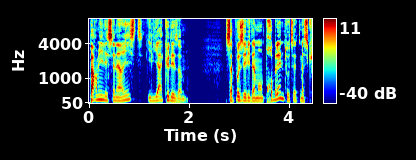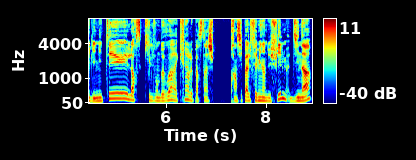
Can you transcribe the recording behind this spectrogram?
parmi les scénaristes, il n'y a que des hommes. Ça pose évidemment problème, toute cette masculinité, lorsqu'ils vont devoir écrire le personnage principal féminin du film, Dina,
